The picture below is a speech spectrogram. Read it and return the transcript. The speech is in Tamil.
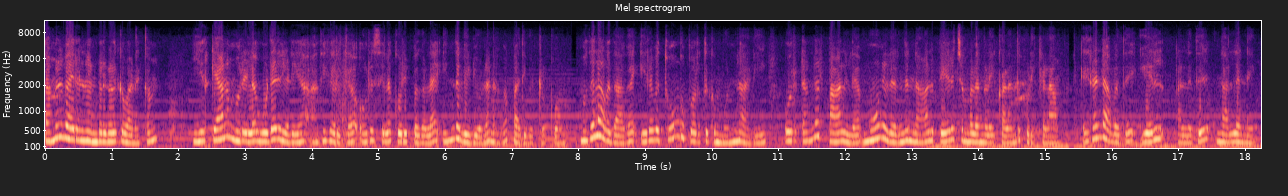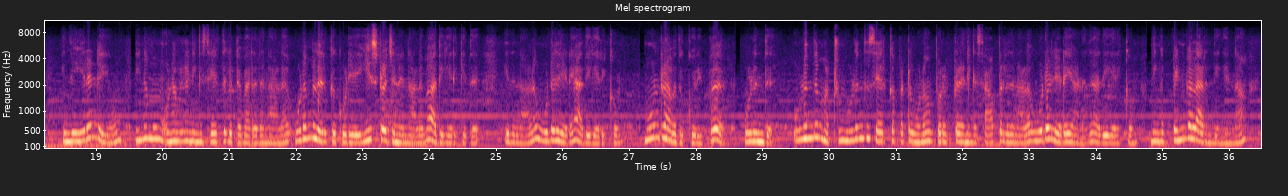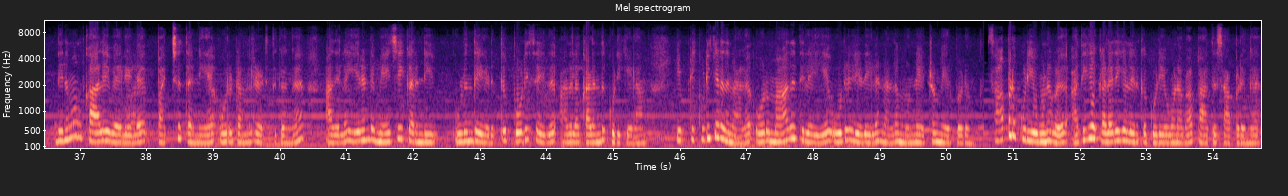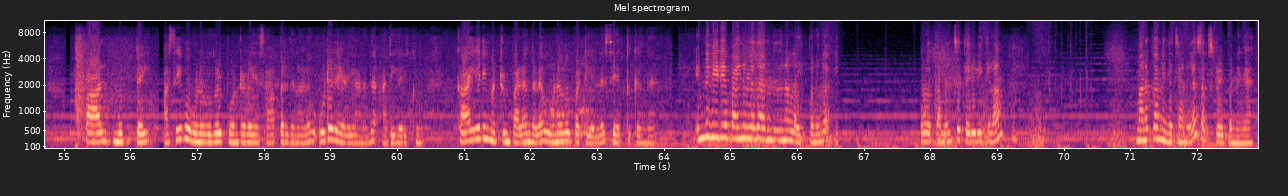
தமிழ் வைரல் நண்பர்களுக்கு வணக்கம். இயற்கையான முறையில் உடல் எடையை அதிகரிக்க ஒரு சில குறிப்புகளை இந்த வீடியோவில் நாங்கள் பதிவிட்டிருக்கோம். முதலாவதாக இரவு தூங்க போகிறதுக்கு முன்னாடி ஒரு டம்ளர் பாலில் மூணுலேருந்து நாலு பேரிச்சம்பழங்களை கலந்து குடிக்கலாம். இரண்டாவது எள் அல்லது நல்லெண்ணெய். இந்த இரண்டையும் தினமும் உணவில் நீங்கள் சேர்த்துக்கிட்டு வர்றதுனால உடம்புல இருக்கக்கூடிய ஈஸ்ட்ரோஜனின் அளவு அதிகரிக்குது. இதனால உடல் எடை அதிகரிக்கும். மூன்றாவது குறிப்பு உளுந்து. உளுந்து மற்றும் உளுந்து சேர்க்கப்பட்ட உணவுப் பொருட்களை நீங்கள் சாப்பிட்றதுனால உடல் எடையானது அதிகரிக்கும். நீங்கள் பெண்களாக இருந்தீங்கன்னா தினமும் காலை வேளையில் பச்சை தண்ணியை ஒரு டம்ளர் எடுத்துக்கோங்க. அதில் இரண்டு மேஜை கரண்டி உளுந்தை எடுத்து பொடி செய்து அதில் கலந்து குடிக்கலாம். இப்படி குடிக்கிறதுனால ஒரு மாதத்திலேயே உடல் எடையில நல்ல முன்னேற்றம் ஏற்படும். சாப்பிடக்கூடிய உணவு அதிக கலரிகள் இருக்கக்கூடிய உணவாக பார்த்து சாப்பிடுங்க. பால் முட்டை அசைவ உணவுகள் போன்றவையை சாப்பிட்றதுனால உடல் எடையானது அதிகரிக்கும். காய்கறி மற்றும் பழங்களை உணவு பட்டியலில் சேர்த்துக்கங்க. இந்த வீடியோ பயனுள்ளதாக இருந்ததுன்னா லைக் பண்ணுங்க. உங்கள் கமெண்ட்ஸை தெரிவிக்கலாம். மறக்காம எங்கள் சேனலை சப்ஸ்கிரைப் பண்ணுங்கள்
